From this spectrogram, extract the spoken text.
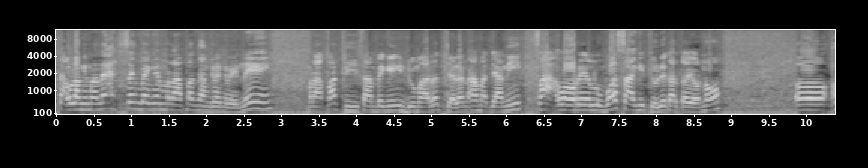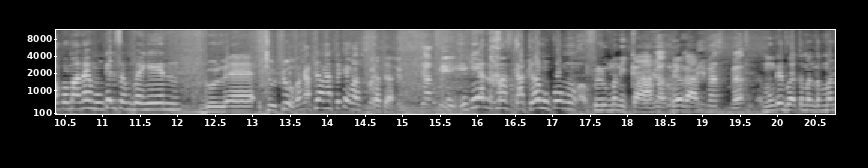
tak ulangi mana, saya pengen merapat ngangkring rene merapat di sampingnya Indomaret Jalan Ahmad Yani sak lore luas sak kidule Kartoyono. Eh, apa mana mungkin yang pengen golek jodoh. Mas Kada ngadek ya Mas Kada? Ya, I- Iki kan Mas Kada mumpung belum menikah Iya, aku ya kan? Mas, Mbak. mungkin buat teman-teman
